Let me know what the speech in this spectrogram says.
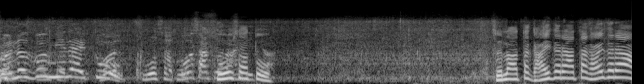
गणस बघ मेलाय तू तो सातो चला आता घाई करा आता घाई करा.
